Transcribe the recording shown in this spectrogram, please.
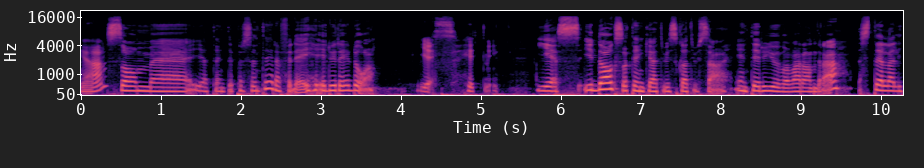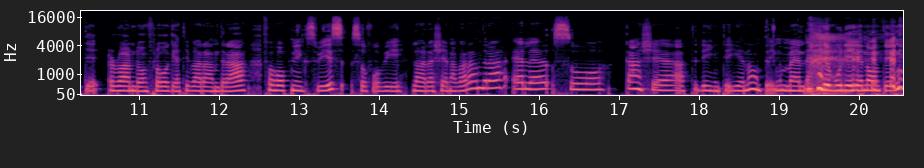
Ja. som eh, jag tänkte presentera för dig. Är du redo? Yes, hit me. Yes, idag så tänker jag att vi ska typ så intervjua varandra, ställa lite random frågor till varandra. Förhoppningsvis så får vi lära känna varandra eller så kanske att det inte ger någonting, men det borde ge någonting.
